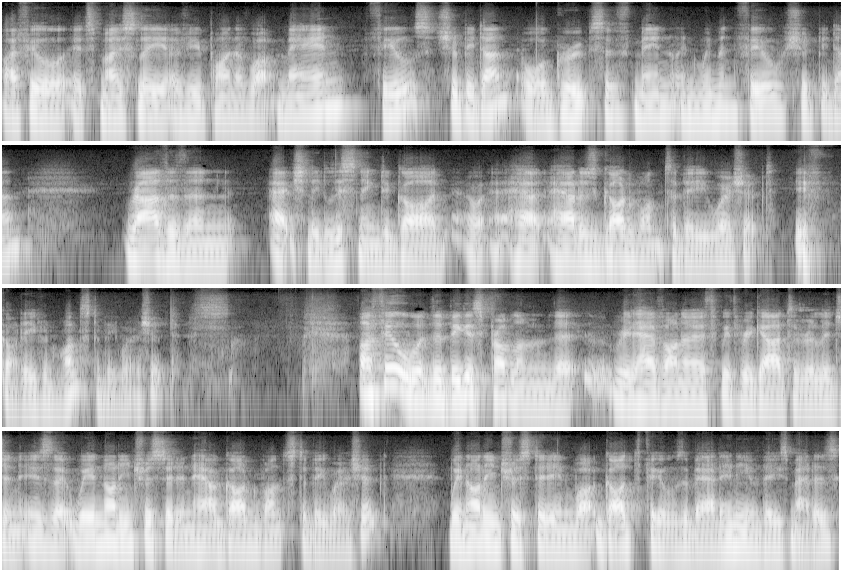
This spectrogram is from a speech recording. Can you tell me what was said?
I feel it's mostly a viewpoint of what man feels should be done, or groups of men and women feel should be done, rather than actually listening to God. How, how does God want to be worshipped, if God even wants to be worshipped? I feel the biggest problem that we have on earth with regard to religion is that we're not interested in how God wants to be worshipped. We're not interested in what God feels about any of these matters.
